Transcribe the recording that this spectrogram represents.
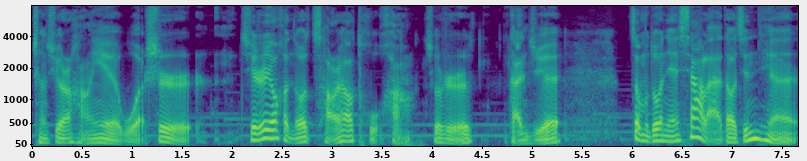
程序员行业，我是其实有很多草儿要吐哈，就是感觉这么多年下来到今天，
